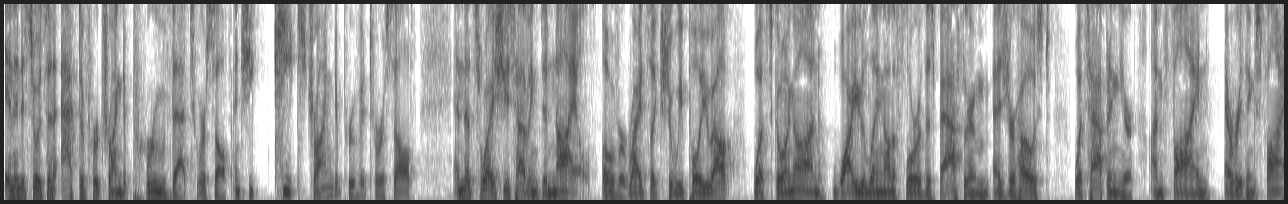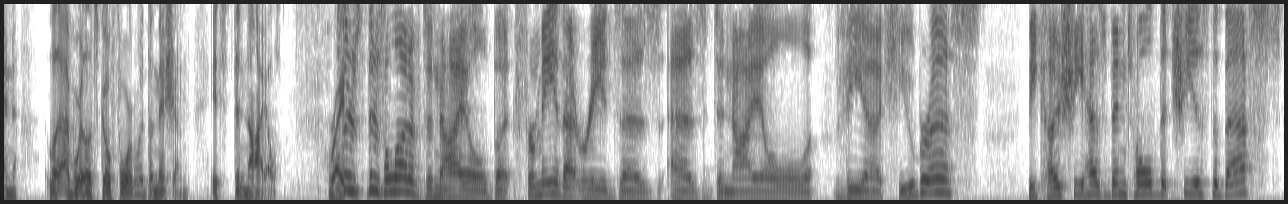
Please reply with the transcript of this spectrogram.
And then so it's an act of her trying to prove that to herself, and she keeps trying to prove it to herself, and that's why she's having denial over it. Right? It's like, should we pull you out? What's going on? Why are you laying on the floor of this bathroom as your host? What's happening here? I'm fine. Everything's fine. Let- Let's go forward with the mission. It's denial, right? there's there's a lot of denial, but for me that reads as as denial via hubris because she has been told that she is the best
